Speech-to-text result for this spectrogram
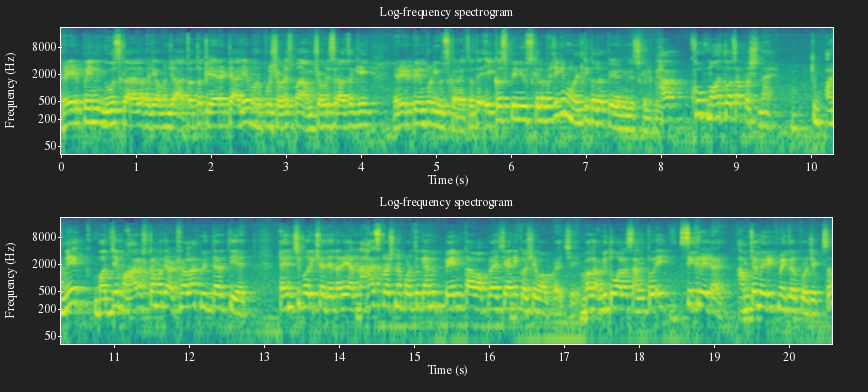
रेड पेन यूज करायला पाहिजे का? म्हणजे आता तर क्लॅरिटी आली आहे भरपूरशा वेळेस पण आमच्या वेळेस राहायचं की रेड पेन पण यूज करायचं. तर एकच पेन यूज केलं पाहिजे की मल्टी कलर पेन यूज केलं पाहिजे? हा खूप महत्त्वाचा प्रश्न आहे. की अनेक म्हणजे महाराष्ट्रामध्ये अठरा लाख विद्यार्थी आहेत. त्यांची परीक्षा देणारे यांना हाच प्रश्न पडतो की आम्ही पेन का वापरायचे आणि कसे वापरायचे? बघा मी तुम्हाला सांगतो एक सिक्रेट आहे आमच्या मेरिट मेकर प्रोजेक्टचं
